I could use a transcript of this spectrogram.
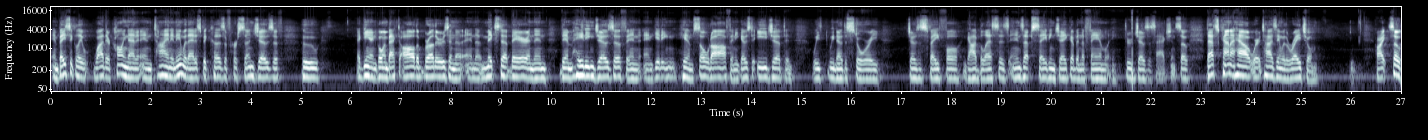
And basically, why they're calling that and tying it in with that is because of her son Joseph, who, again, going back to all the brothers and the, and the mixed up there, and then them hating Joseph and, and getting him sold off, and he goes to Egypt, and we, we know the story. Joseph's faithful. God blesses and ends up saving Jacob and the family through Joseph's actions. So that's kind of how where it ties in with Rachel. All right, so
